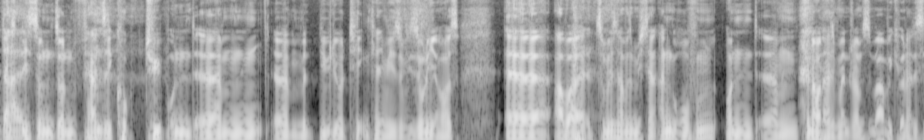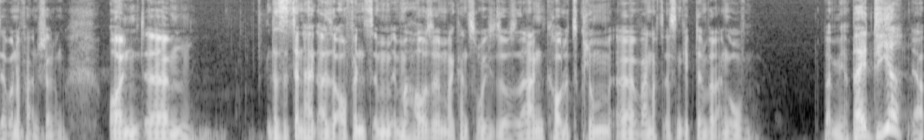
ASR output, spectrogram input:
Skandal. echt nicht so ein, so ein Fernsehguck-Typ und ähm, äh, mit Bibliotheken kenne ich mich sowieso nicht aus. Äh, aber zumindest haben sie mich dann angerufen und ähm, genau, da hatte ich mein Drums and Barbecue, da hatte ich selber eine Veranstaltung. Und ähm, das ist dann halt, also auch wenn es im, im Hause, man kann es ruhig so sagen, Kaulitz-Klum äh, Weihnachtsessen gibt, dann wird angerufen. Bei mir. Bei dir? Ja.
